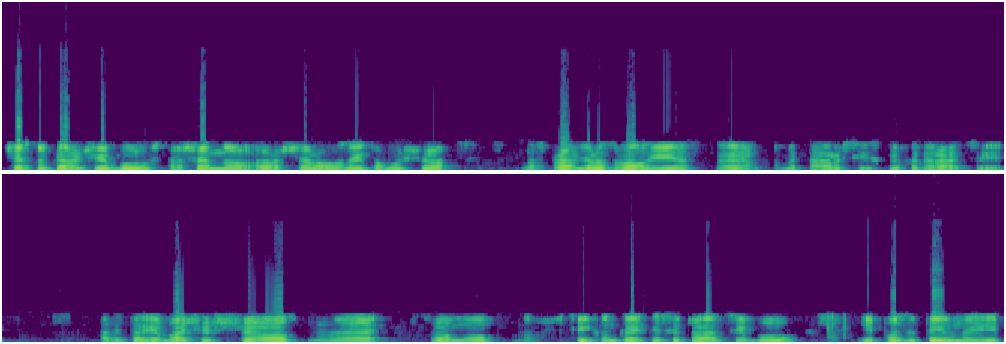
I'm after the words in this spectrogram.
чесно кажучи, я був страшенно розчарований, тому що насправді розвал ЄС це мета Російської Федерації. А тепер я бачу, що е, в цьому в цій конкретній ситуації був і позитивний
